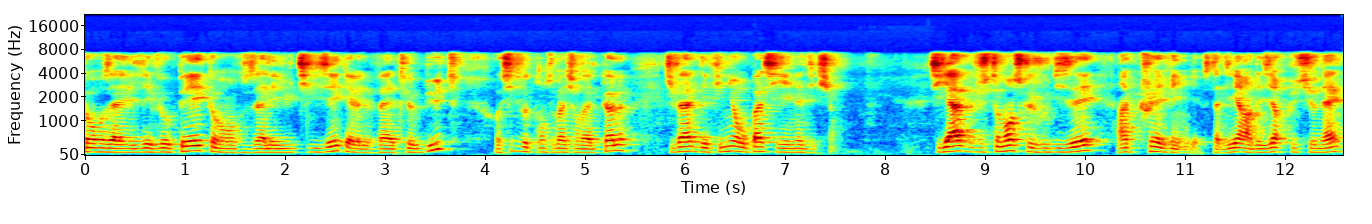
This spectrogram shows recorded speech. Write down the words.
comment vous allez le développer, comment vous allez l'utiliser, quel va être le but aussi de votre consommation d'alcool qui va définir ou pas s'il y a une addiction. S'il y a justement ce que je vous disais, un craving, c'est-à-dire un désir pulsionnel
